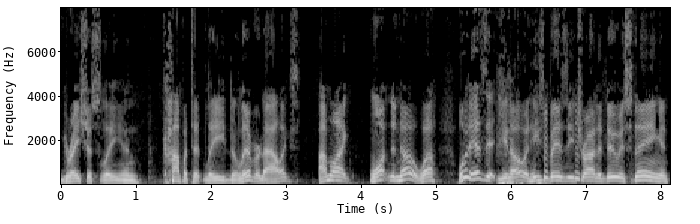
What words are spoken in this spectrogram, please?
graciously and competently delivered Alex. I'm like wanting to know, well, what is it, you know? And he's busy trying to do his thing, and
